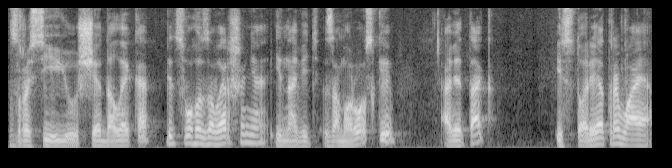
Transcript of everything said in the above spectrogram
з Росією ще далека від свого завершення, і навіть заморозки. А відтак історія триває.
